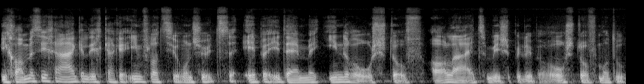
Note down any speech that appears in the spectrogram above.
wie kann man sich eigentlich gegen Inflation schützen? Eben indem man in Rohstoff anleiht, zum Beispiel über Rohstoffmodul.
